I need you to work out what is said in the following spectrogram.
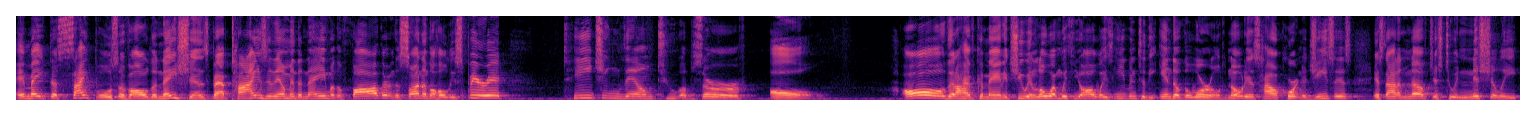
and make disciples of all the nations, baptizing them in the name of the Father and the Son and the Holy Spirit, teaching them to observe all all that I have commanded you, and lo, I'm with you always, even to the end of the world. Notice how, according to Jesus, it's not enough just to initially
